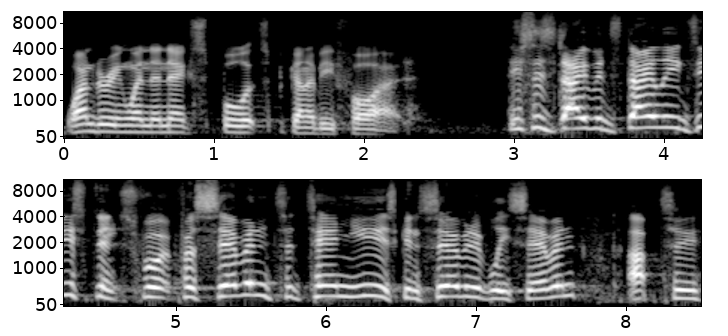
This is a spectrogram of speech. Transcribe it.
wondering when the next bullet's going to be fired. This is David's daily existence for, for seven to 10 years, conservatively seven, up to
